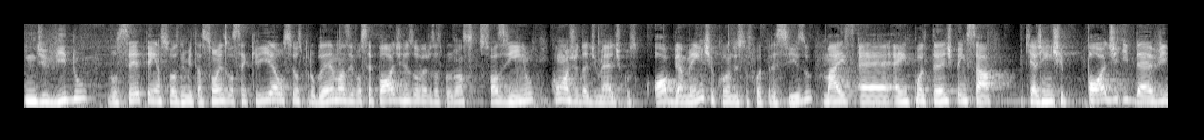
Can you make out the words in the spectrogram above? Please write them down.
indivíduo você tem as suas limitações, você cria os seus problemas e você pode resolver os seus problemas sozinho, com a ajuda de médicos, obviamente, quando isso for preciso, mas é, é importante pensar que a gente pode e deve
